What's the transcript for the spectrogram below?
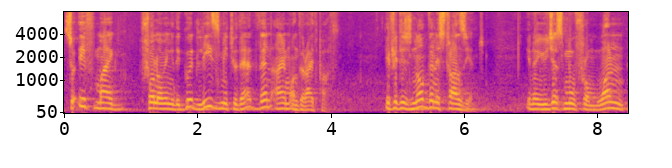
So if my following the good leads me to that, then I am on the right path. If it is not, then it's transient. You know, you just move from one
